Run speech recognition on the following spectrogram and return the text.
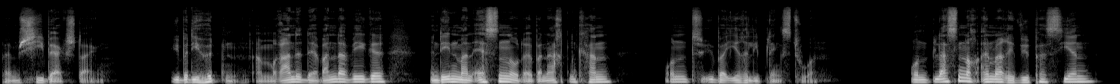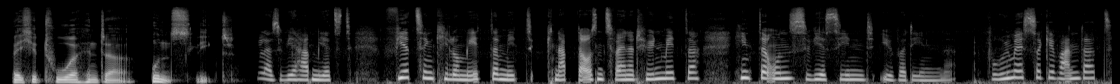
beim Skibergsteigen. Über die Hütten am Rande der Wanderwege, in denen man essen oder übernachten kann, und über ihre Lieblingstouren. Und lassen noch einmal Revue passieren, welche Tour hinter uns liegt. Also wir haben jetzt 14 Kilometer mit knapp 1200 Höhenmeter hinter uns. Wir sind über den Frühmesser gewandert.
